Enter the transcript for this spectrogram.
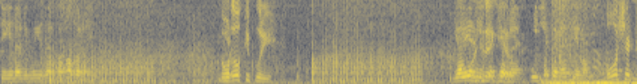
तीन एनिमीज हैं कहाँ पर हैं? तोड़ दो उसकी पूरी। यार ये नीचे खेल हैं नीचे रहे हैं तीनों ओ शिट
